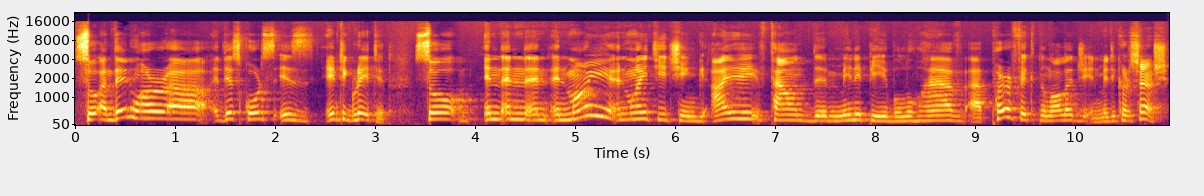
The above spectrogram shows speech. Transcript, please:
so and then our uh, this course is integrated. So in, in, in, in, my in my teaching, I found many people who have a perfect knowledge in medical research,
